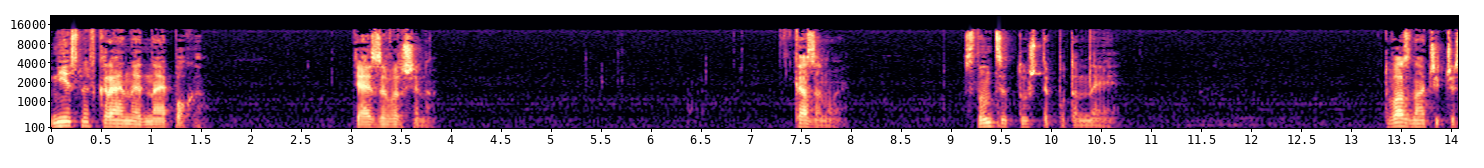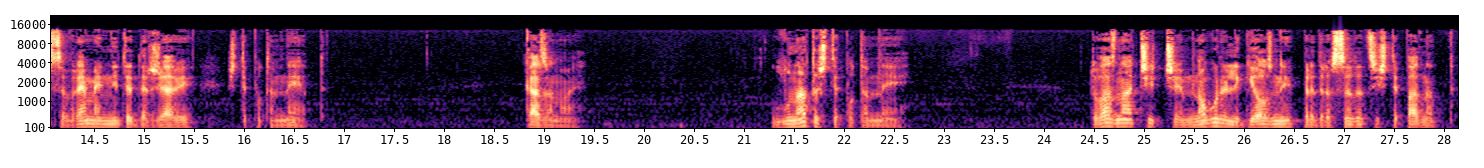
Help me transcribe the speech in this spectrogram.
Ние сме в края на една епоха. Тя е завършена. Казано е. Слънцето ще потъмнее. Това значи, че съвременните държави ще потъмнеят. Казано е. Луната ще потъмнее. Това значи, че много религиозни предразсъдъци ще паднат.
